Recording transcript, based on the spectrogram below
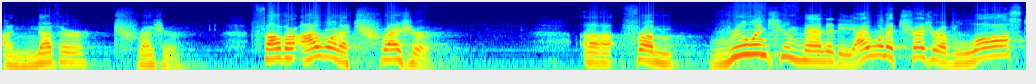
another treasure. Father, I want a treasure uh, from ruined humanity. I want a treasure of lost,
